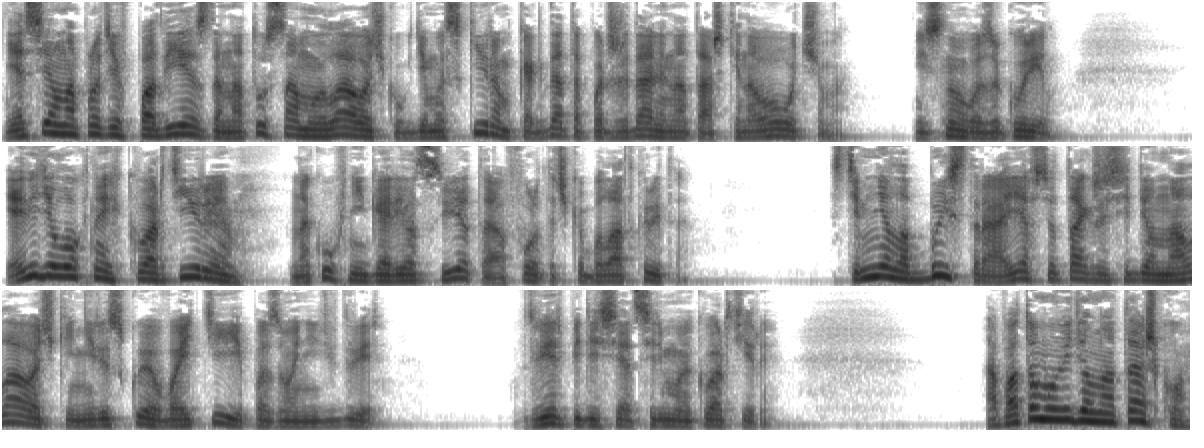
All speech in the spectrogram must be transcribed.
Я сел напротив подъезда, на ту самую лавочку, где мы с Киром когда-то поджидали Наташкиного отчима, и снова закурил. Я видел окна их квартиры, на кухне горел свет, а форточка была открыта. Стемнело быстро, а я все так же сидел на лавочке, не рискуя войти и позвонить в дверь. В дверь 57-й квартиры. А потом увидел Наташку.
